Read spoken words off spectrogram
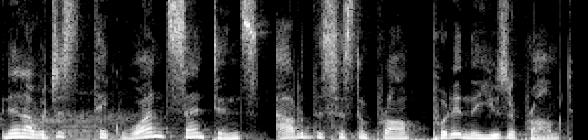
And then I would just take one sentence out of the system prompt, put it in the user prompt,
